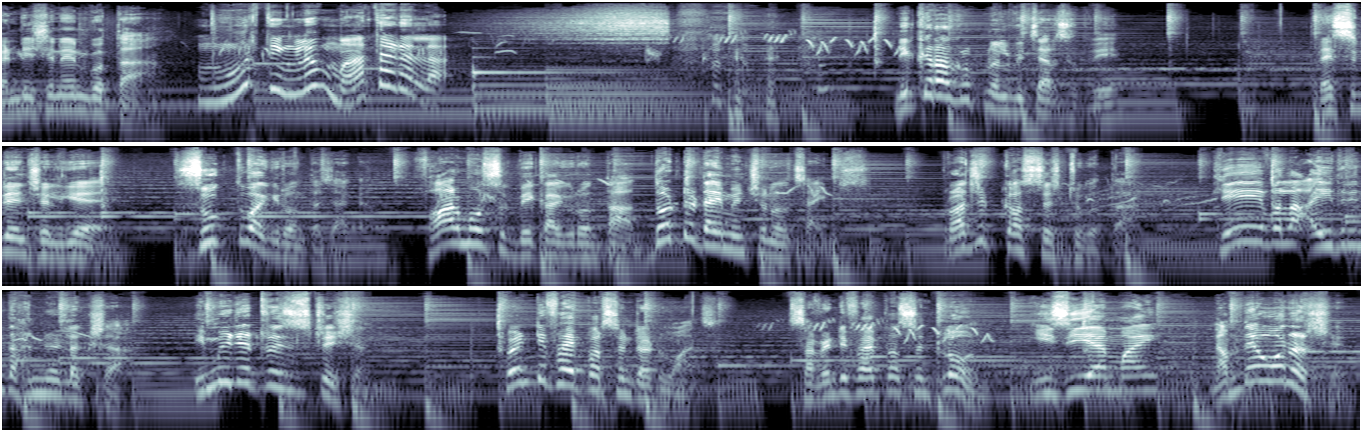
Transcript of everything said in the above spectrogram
ಕಂಡೀಷನ್ ಏನ್ ಗೊತ್ತಾ? ಮೂರ್ ತಿಂಗಳು ಮಾತಾಡಲ್ಲ. ನಿಖರ ಗ್ರೂಪ್ನಲ್ಲಿ ವಿಚಾರಿಸಿದ್ವಿ. ರೆಸಿಡೆನ್ಷಿಯಲ್ಗೆ ಸೂಕ್ತವಾಗಿರುವಂತ ಜಾಗ ಫಾರ್ಮ್ ಹೌಸ್ ಬೇಕಾಗಿರುವಂತಹ ದೊಡ್ಡ ಡೈಮೆನ್ಷನಲ್ ಸೈಟ್ಸ್ ಪ್ರಾಜೆಕ್ಟ್ ಕಾಸ್ಟ್ ಎಷ್ಟು ಗೊತ್ತಾ? ಕೇವಲ ಐದರಿಂದ ಹನ್ನೆರಡು lakh. Immediate registration twenty five percent advance seventy five percent loan easy M I ನಮ್ದೇ ownership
